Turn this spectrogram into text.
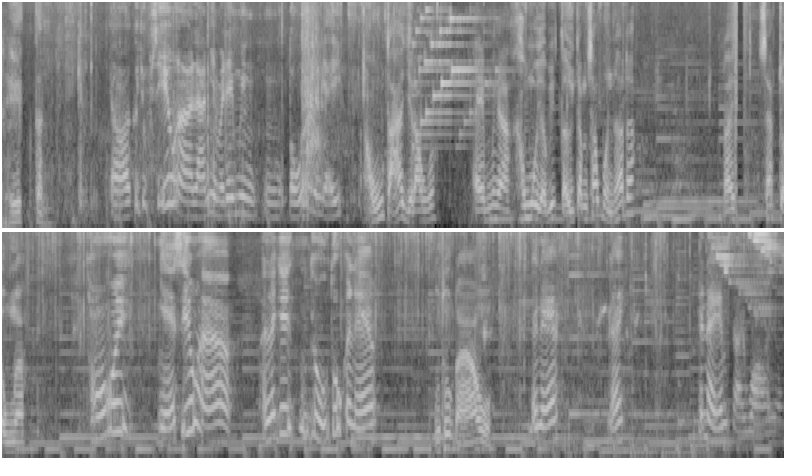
Thiệt tình. Trời ơi có chút xíu à Làm gì mà đem nguyên một tuổi như vậy? Ẩu tả gì đâu á. Em á nha không bao giờ biết tự chăm sóc mình hết á sát trùng nè Thôi nhẹ xíu à. Anh lấy cái, cái hũ thuốc này nè. Uống thuốc nào? Đây nè. Đây. Cái này em xài hoài rồi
